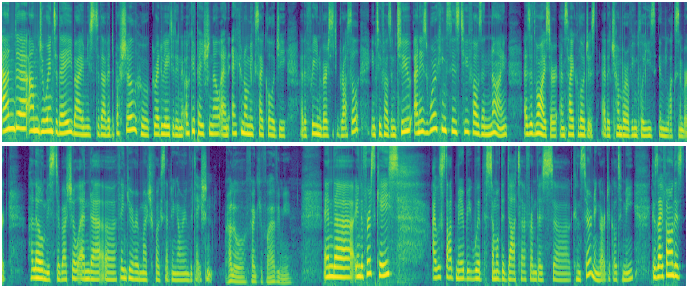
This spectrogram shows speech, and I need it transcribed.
And uh, I'm joined today by Mr. David Büchel, who graduated in occupational and economic psychology at the Free University Brussels in 2002 and is working since 2009 as advisor and psychologist at the Chamber of Employees in Luxembourg. Hello, Mr. Büchel, and uh, uh, thank you very much for accepting our invitation. Hello, thank you for having me. And uh, in the first case, I will start maybe with some of the data from this uh, concerning article to me, because I found this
